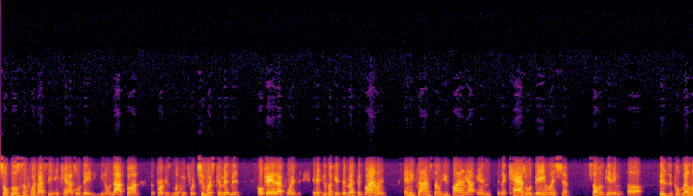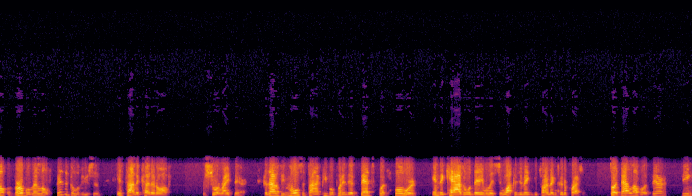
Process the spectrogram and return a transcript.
so those are some points I see in casual dating. You know, not fun. The person's looking for too much commitment. Okay, at that point. And if you look at domestic violence, anytime so you find out in the casual dating relationship, someone's getting uh, physical, let alone verbal, let alone physical abusive, it's time to cut it off short right there. Because obviously, most of the time, people are putting their best foot forward in the casual dating relationship. Why? Because you're, making, you're trying to make a good impression. So at that level, if they're being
